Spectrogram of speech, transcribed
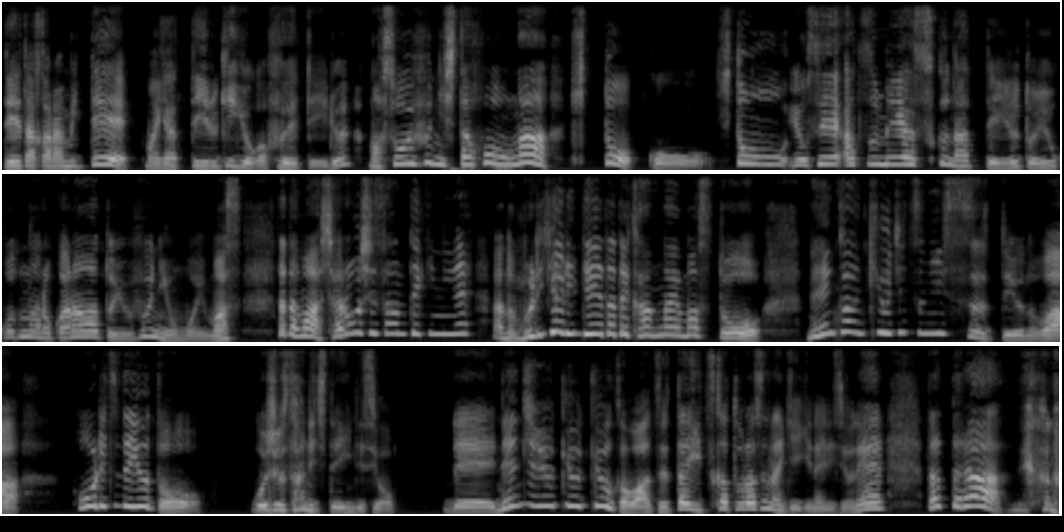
データから見て、まあ、やっている企業が増えている。まあ、そういうふうにした方が、きっと、こう、人を寄せ集めやすくなっているということなのかなというふうに思います。ただまあ、社労士さん的にね、あの、無理やりデータで考えますと、年間休日日数っていうのは、法律で言うと、53日でいいんですよ。で、年次有給休暇は絶対5日取らせなきゃいけないんですよね。だったら、あの、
